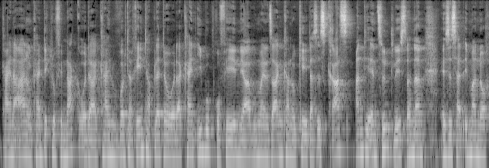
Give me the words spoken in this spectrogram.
keine Ahnung, kein Diclofenac oder kein Voltaren-Tablette oder kein Ibuprofen, ja, wo man jetzt sagen kann, okay, das ist krass antientzündlich, sondern es ist halt immer noch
